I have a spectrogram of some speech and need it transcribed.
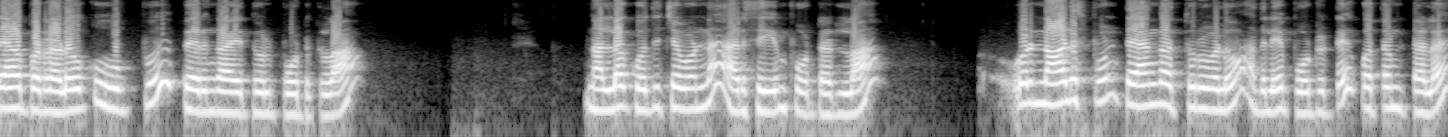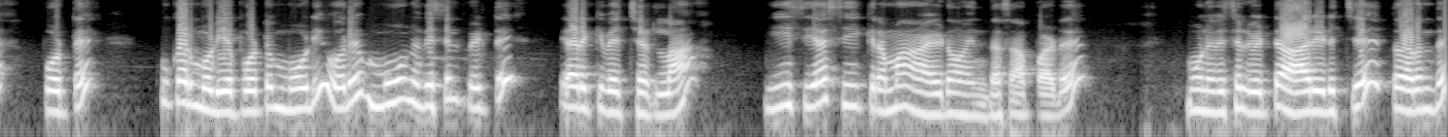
தேவைப்படுற அளவுக்கு உப்பு பெருங்காயத்தூள் போட்டுக்கலாம். நல்லா கொதித்த உடனே அரிசியும் போட்டுடலாம். ஒரு நாலு ஸ்பூன் தேங்காய் துருவலும் அதிலே போட்டுட்டு கொத்தமல்லி போட்டு குக்கர் மூடியை போட்டு மூடி ஒரு மூணு விசில் விட்டு இறக்கி வச்சிடலாம். ஈஸியாக சீக்கிரமாக ஆகிடும் இந்த சாப்பாடு. மூணு விசில் விட்டு ஆறிடுச்சு. திறந்து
